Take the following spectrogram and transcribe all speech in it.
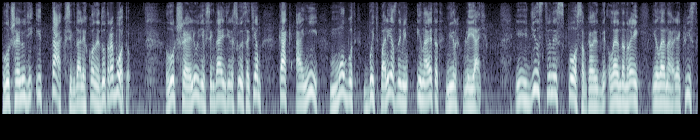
Лучшие люди и так всегда легко найдут работу. Лучшие люди всегда интересуются тем, как они могут быть полезными и на этот мир влиять. И единственный способ, говорит Лэндон Рей и Лена Реквист,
